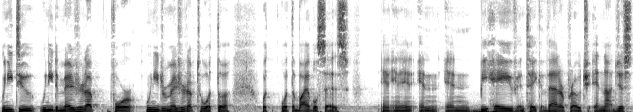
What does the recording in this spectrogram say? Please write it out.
we need to we need to measure it up for we need to measure it up to what the what what the bible says and and and, and behave and take that approach and not just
